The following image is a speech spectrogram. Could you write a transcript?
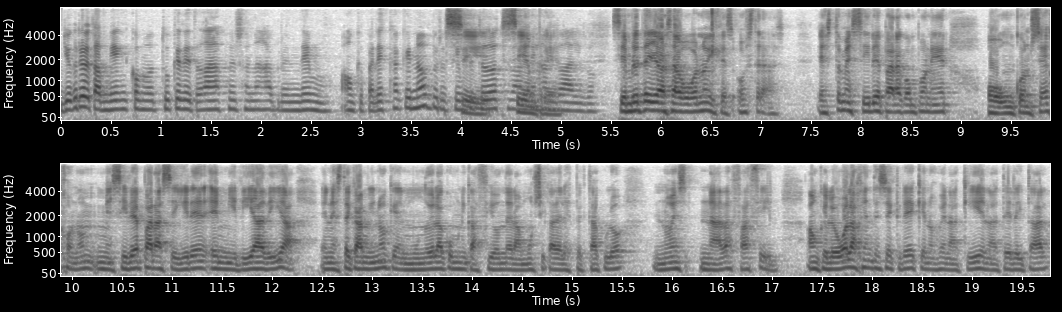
yo creo también como tú que de todas las personas aprendemos, aunque parezca que no, pero siempre Sí, todos te van siempre. dejando algo. Siempre te llevas algo bueno y dices, ostras, esto me sirve para componer, o un consejo, ¿no? Me sirve para seguir en, en mi día a día, en este camino que el mundo de la comunicación, de la música, del espectáculo, no es nada fácil. Aunque luego la gente se cree que nos ven aquí en la tele y tal,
